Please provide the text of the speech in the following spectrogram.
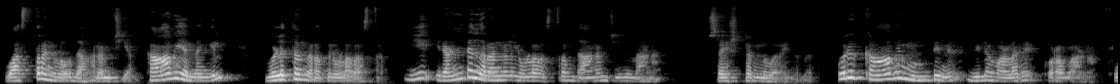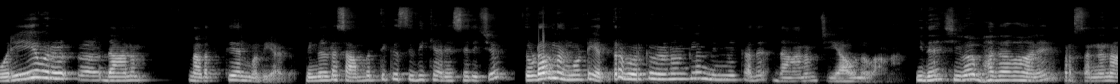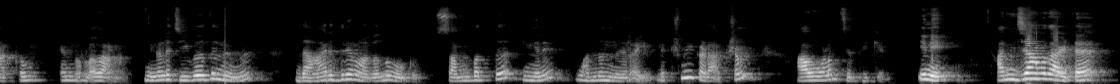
വസ്ത്രങ്ങളോ ദാനം ചെയ്യാം. കാവി അല്ലെങ്കിൽ വെളുത്ത നിറത്തിലുള്ള വസ്ത്രം. ഈ രണ്ട് നിറങ്ങളിലുള്ള വസ്ത്രം ദാനം ചെയ്യുന്നതാണ് ശ്രേഷ്ഠം എന്ന് പറയുന്നത്. ഒരു കാവി മുണ്ടിന് വില വളരെ കുറവാണ്. ഒരേ ഒരു ദാനം നടത്തിയാൽ മതിയാകും. നിങ്ങളുടെ സാമ്പത്തിക സ്ഥിതിക്ക് അനുസരിച്ച് തുടർന്ന് അങ്ങോട്ട് എത്ര പേർക്ക് വേണമെങ്കിലും നിങ്ങൾക്കത് ദാനം ചെയ്യാവുന്നതാണ്. ഇത് ശിവഭഗവാനെ പ്രസന്നനാക്കും എന്നുള്ളതാണ്. നിങ്ങളുടെ ജീവിതത്തിൽ നിന്ന് ദാരിദ്ര്യം അകന്നു പോകും. സമ്പത്ത് ഇങ്ങനെ വന്ന് നിറയും. ലക്ഷ്മി കടാക്ഷം ആവോളം സിദ്ധിക്കും. ഇനി അഞ്ചാമതായിട്ട്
